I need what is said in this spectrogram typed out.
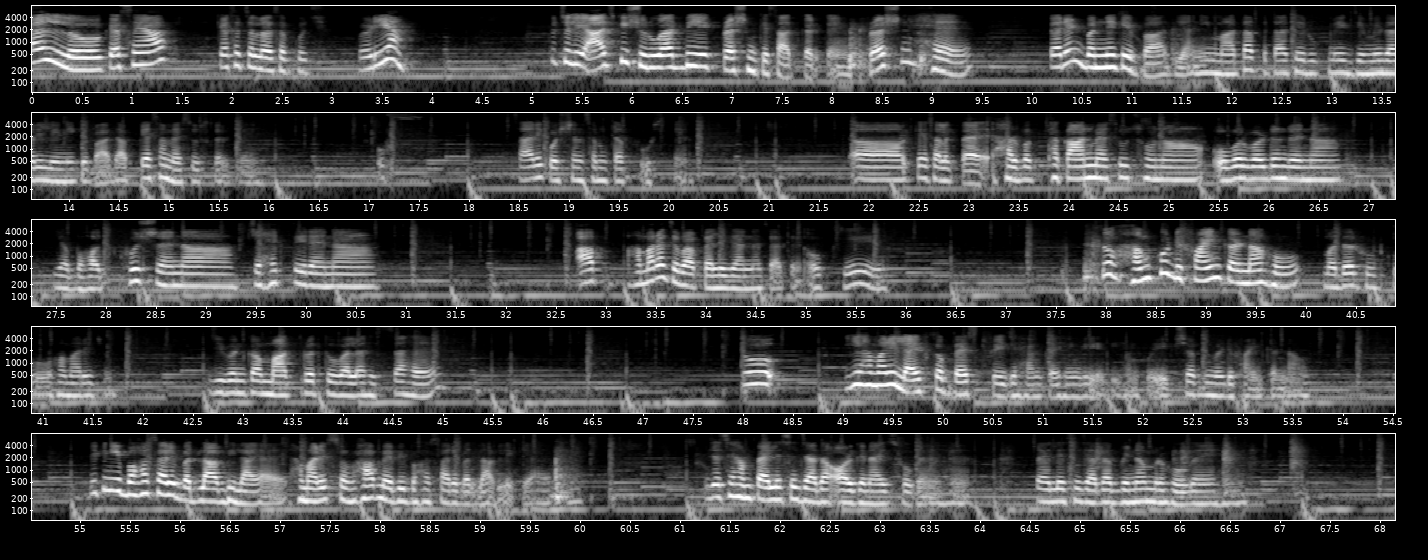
Hello कैसे हैं आप? कैसा चल रहा है सब कुछ? बढ़िया। तो चलिए आज की शुरुआत भी एक प्रश्न के साथ करते हैं। प्रश्न है पेरेंट बनने के बाद यानी माता पिता के रूप में एक ज़िम्मेदारी लेने के बाद आप कैसा महसूस करते हैं? उफ सारे क्वेश्चन हम टफ पूछते हैं। आ, कैसा लगता है? हर वक्त थकान महसूस होना ओवरबर्डन रहना या बहुत खुश रहना, चहकते रहना। आप, हमारा जवाब पहले जानना चाहते हैं। ओके। तो हमको डिफाइन करना हो मदरहुड को, हमारे जो जीवन का मातृत्व वाला हिस्सा है तो ये हमारी लाइफ का बेस्ट फ़ेज़ है, हम कहेंगे, यदि हमको एक शब्द में डिफाइन करना हो। लेकिन ये बहुत सारे बदलाव भी लाया है। हमारे स्वभाव में भी बहुत सारे बदलाव लेके आया है। जैसे हम पहले से ज़्यादा ऑर्गेनाइज हो गए हैं, पहले से ज़्यादा विनम्र हो गए हैं।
